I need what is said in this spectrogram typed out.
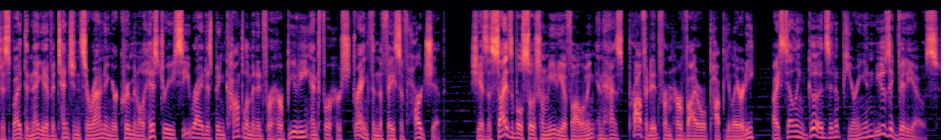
Despite the negative attention surrounding her criminal history, Seawright has been complimented for her beauty and for her strength in the face of hardship. She has a sizable social media following and has profited from her viral popularity by selling goods and appearing in music videos.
